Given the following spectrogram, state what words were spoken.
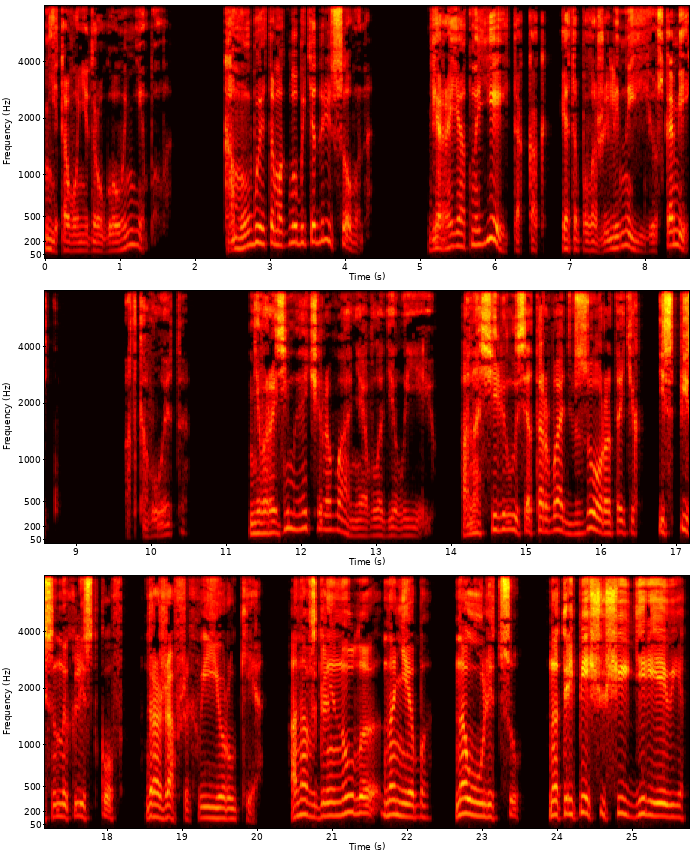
Ни того, ни другого не было. Кому бы это могло быть адресовано? Вероятно, ей, так как это положили на ее скамейку. От кого это? Невыразимое очарование овладело ею. Она силилась оторвать взор от этих исписанных листков, дрожавших в ее руке. Она взглянула на небо, на улицу, на трепещущие деревья,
